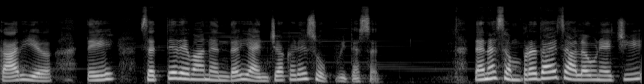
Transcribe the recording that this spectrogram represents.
कार्य ते सत्यदेवानंद यांच्याकडे सोपवित असत. त्यांना संप्रदाय चालवण्याची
